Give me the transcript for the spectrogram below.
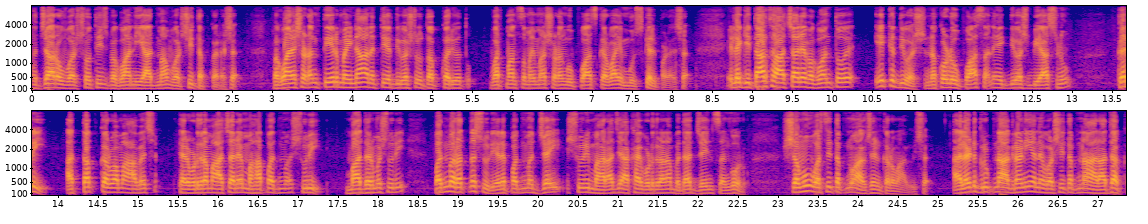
હજારો વર્ષોથી જ ભગવાનની યાદમાં વર્ષી તપ કરે છે. ભગવાને સળંગ તેર મહિના અને તેર દિવસનું તપ કર્યું હતું. વર્તમાન સમયમાં સળંગ ઉપવાસ કરવા એ મુશ્કેલ પડે છે. એટલે ગીતાર્થ આચાર્ય ભગવંતોએ એક દિવસ નકોરડો ઉપવાસ અને એક દિવસ બિયાસનું કરી આ તપ કરવામાં આવે છે. ત્યારે વડોદરામાં આચાર્ય મહાપદ્મ શુરી મા ધર્મશુરી પદ્મરત્નસુરી અને પદ્મ જય શુરી મહારાજે આખા વડોદરાના બધા જૈન સંઘોનું સમૂહ વર્ષી તપનું આયોજન કરવામાં આવ્યું છે. એલર્ટ ગ્રુપના અગ્રણી અને વર્ષી તપના આરાધક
